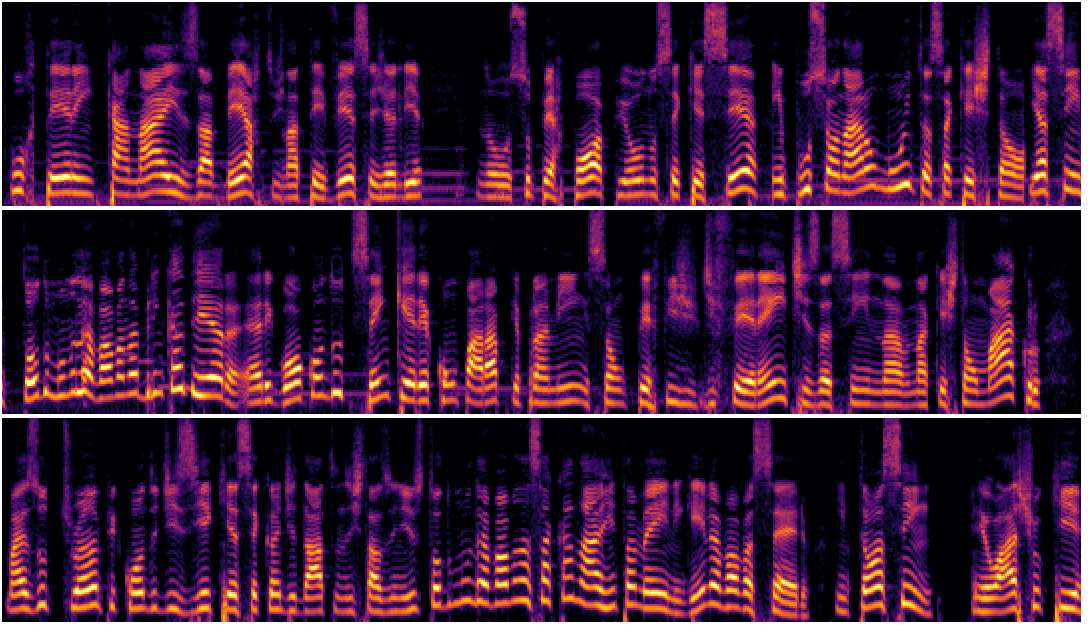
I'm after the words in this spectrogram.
por terem canais abertos na TV, seja ali no Super Pop ou no CQC, impulsionaram muito essa questão. E assim, todo mundo levava na brincadeira. Era igual quando, sem querer comparar, porque para mim são perfis diferentes, assim, na, na questão macro, mas o Trump, quando dizia que ia ser candidato nos Estados Unidos, todo mundo levava na sacanagem também, ninguém levava a sério. Então, assim, eu acho que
